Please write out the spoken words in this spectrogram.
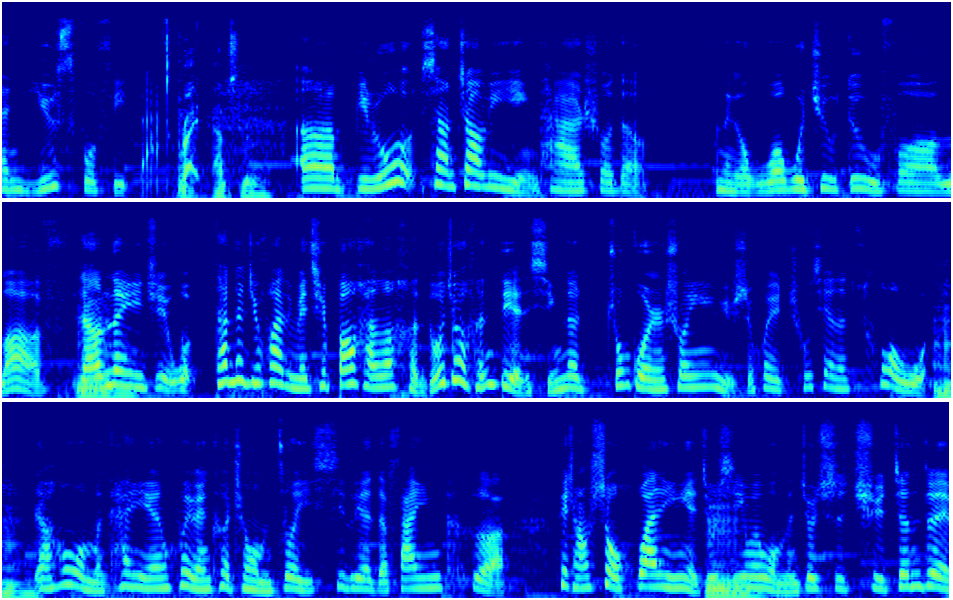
and useful feedback。Right, absolutely. 呃，比如像赵丽颖她说的，那个 What would you do for love？然后那一句，我他那句话里面其实包含了很多就很典型的中国人说英语时会出现的错误。嗯，然后我们开研会员课程，我们做一系列的发音课，非常受欢迎，也就是因为我们就是去针对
